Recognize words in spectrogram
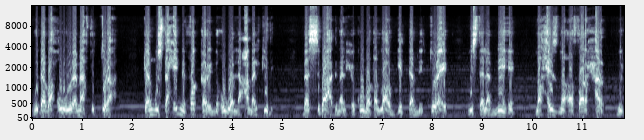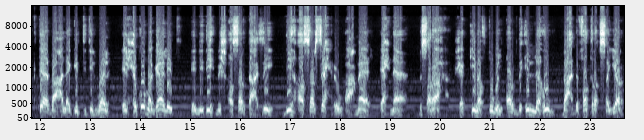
وذبحه ورماه في الترعة. كان مستحيل نفكر إن هو اللي عمل كده. بس بعد ما الحكومة طلعوا الجتة من الترعة واستلمناه لاحظنا آثار حرق وكتابة على جتة الولد. الحكومة قالت إن دي مش آثار تعذيب دي آثار سحر وأعمال. إحنا بصراحة شكينا في طوب الأرض إلا هو بعد فترة قصيرة.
